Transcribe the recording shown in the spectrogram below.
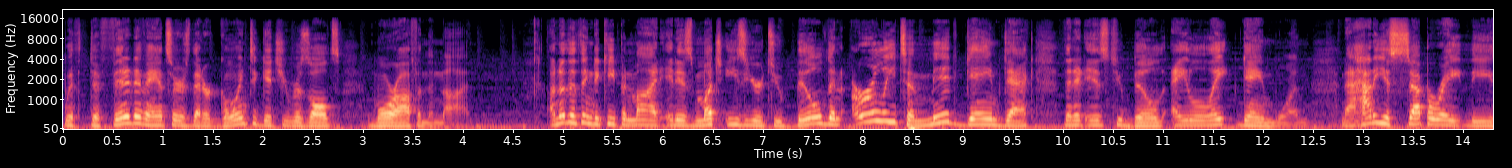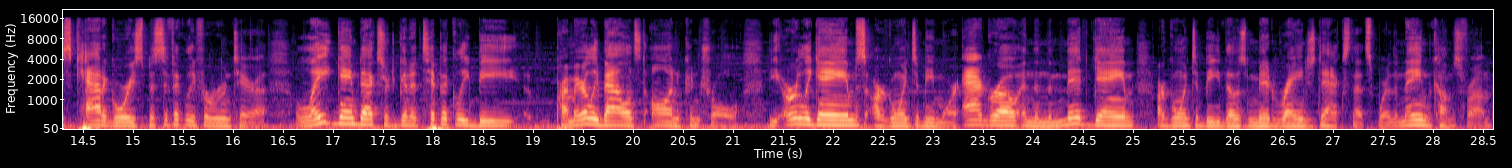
with definitive answers that are going to get you results more often than not. Another thing to keep in mind, it is much easier to build an early to mid game deck than it is to build a late game one. Now, how do you separate these categories specifically for Runeterra? Late game decks are going to typically be primarily balanced on control. The early games are going to be more aggro, and then the mid game are going to be those mid range decks. That's where the name comes from.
